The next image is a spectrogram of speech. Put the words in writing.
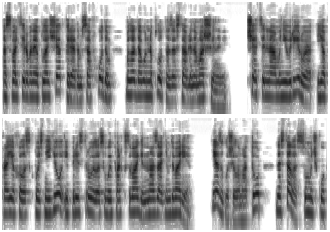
Асфальтированная площадка рядом со входом была довольно плотно заставлена машинами. Тщательно маневрируя, я проехала сквозь нее и перестроила свой Volkswagen на заднем дворе. Я заглушила мотор, достала сумочку,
